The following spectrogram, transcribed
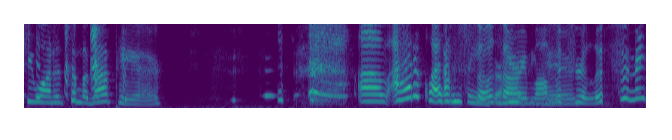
she wanted some of that pear. Um, I had a question I'm for you. so sorry, mom, if you're listening.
